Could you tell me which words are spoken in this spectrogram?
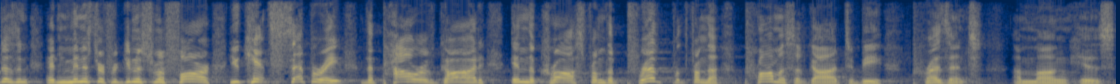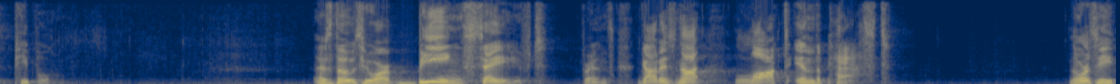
doesn't administer forgiveness from afar. You can't separate the power of God in the cross from the, pre- from the promise of God to be present among his people. As those who are being saved, friends, God is not locked in the past, nor is he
